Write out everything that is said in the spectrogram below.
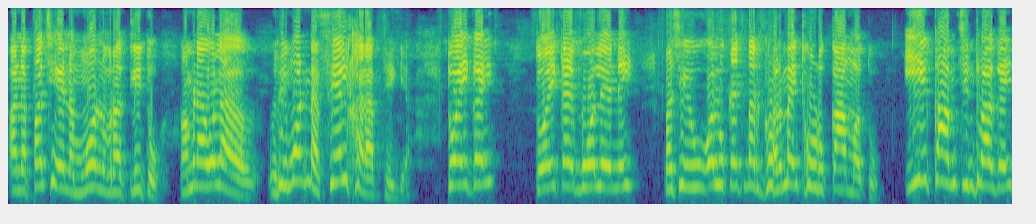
અને પછી એને મૌન વ્રત લીધું. હમણાં ઓલા રિમોટના સેલ ખરાબ થઈ ગયા. તોય ગઈ તોય કાંઈ બોલે નહીં. પછી ઓલું કંઈક મારા ઘરમાં થોડું કામ હતું. ઈ કામ ચિંતવા ગઈ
